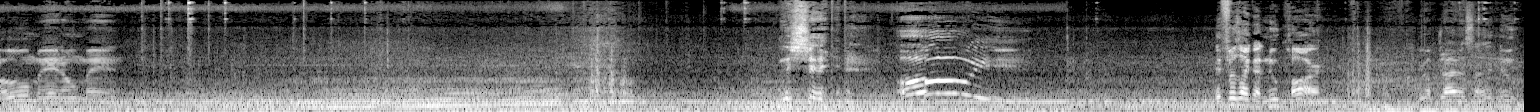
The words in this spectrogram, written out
Oh man, oh man. This shit. Oh! It feels like a new car. I'm driving something new.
